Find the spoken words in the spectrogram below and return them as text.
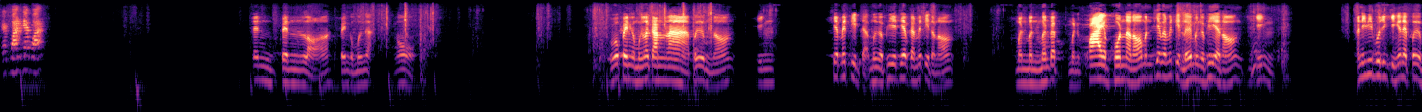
แก๊กวัดแก๊กวัดเล่นเป็นเหรอ เป็นกับมึงอะโง่ กูก็เป็นกับมึงแล้วกันนะปื้มน้อง จริง เทียบไม่ติดอะมึงกับพี่เทียบกันไม่ติดอะน้อง มันมันมันแบบเหมือนควายกับคนอะน้องมันเทียบกันไม่ติดเลยมึงกับพี่อะน้อง จริง อันนี้พี่พูดจริงๆก็ได้ปื้ม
